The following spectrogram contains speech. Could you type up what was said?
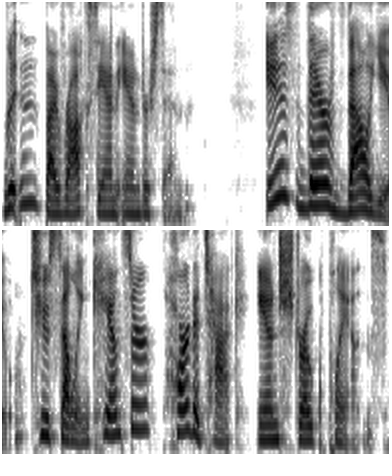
Written by Roxanne Anderson. Is there value to selling cancer, heart attack, and stroke plans?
